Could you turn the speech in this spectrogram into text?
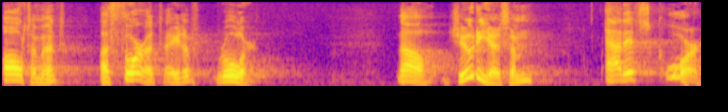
ultimate, authoritative ruler. Now, Judaism, at its core,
